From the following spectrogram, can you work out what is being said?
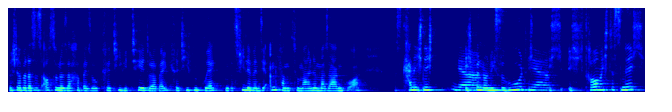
Ich glaube, das ist auch so eine Sache bei so Kreativität oder bei kreativen Projekten, dass viele, wenn sie anfangen zu malen, immer sagen, boah, das kann ich nicht, ja. ich bin noch nicht so gut, ich, ja. ich, ich traue mich das nicht,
